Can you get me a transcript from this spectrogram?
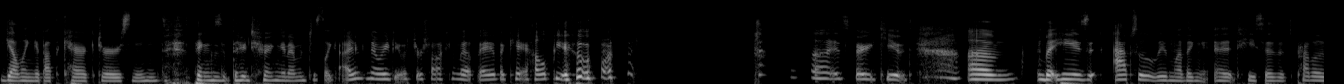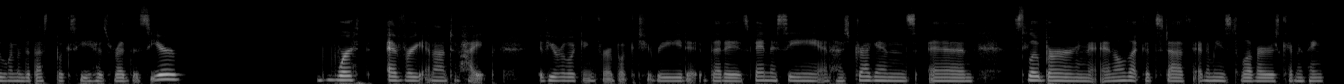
yelling about the characters and things that they're doing. And I'm just like, I have no idea what you're talking about, babe. I can't help you. It's very cute. Um, but he is absolutely loving it. He says it's probably one of the best books he has read this year. Worth every amount of hype. If you were looking for a book to read that is fantasy and has dragons and slow burn and all that good stuff, enemies to lovers kind of thing,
